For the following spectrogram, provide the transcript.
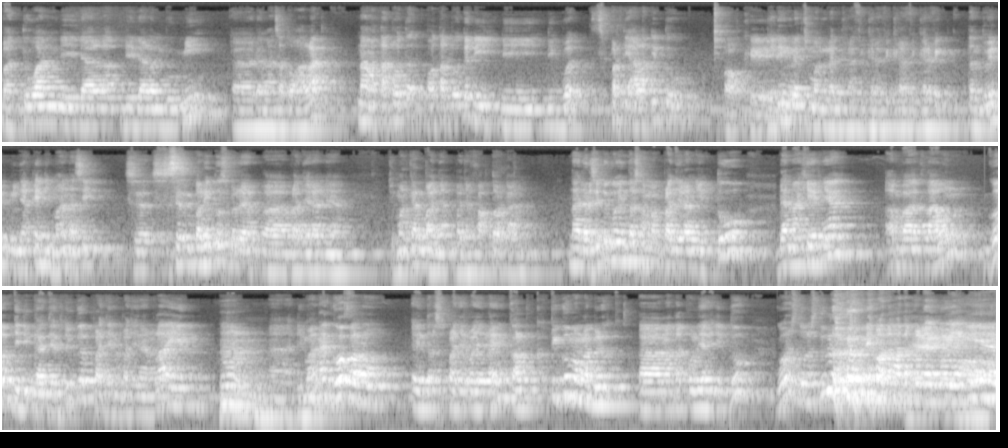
batuan di dalam di dalam bumi eh, dengan satu alat. Nah otak gua tuh otak gua tuh di, di- dibuat seperti alat itu. Oke. Jadi ngeliat cuma ngeliat grafik grafik grafik grafik tentuin minyaknya di mana sih Se- sesimpel itu sebenarnya uh, pelajarannya cuman kan banyak banyak faktor kan nah dari situ gue interest sama pelajaran itu dan akhirnya lambat laun gue jadi belajar juga pelajaran-pelajaran lain Hmm. nah di mana gue kalau interest pelajaran-pelajaran lain kalau tapi gue mau ngambil uh, mata kuliah itu gue harus lulus dulu di mata-mata kuliah gue yang Iya, ini iya,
